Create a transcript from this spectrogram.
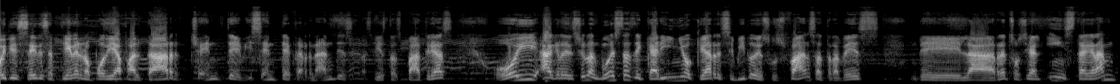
Hoy 16 de septiembre no podía faltar Chente Vicente Fernández en las fiestas patrias. Hoy agradeció las muestras de cariño que ha recibido de sus fans a través de la red social Instagram.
